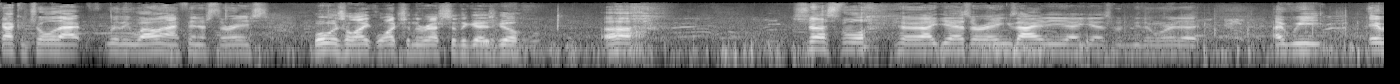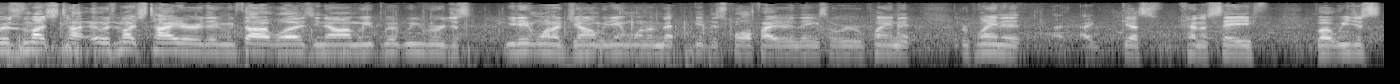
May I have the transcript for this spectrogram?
got control of that really well, and I finished the race. What was it like watching the rest of the guys go? Uh, stressful, I guess, or anxiety, I guess would be the word. That I, we it was much it was much tighter than we thought it was, you know, and we we were just we didn't want to jump, we didn't want to get disqualified or anything, so we were playing it we were playing it, I, I guess, kind of safe, but we just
